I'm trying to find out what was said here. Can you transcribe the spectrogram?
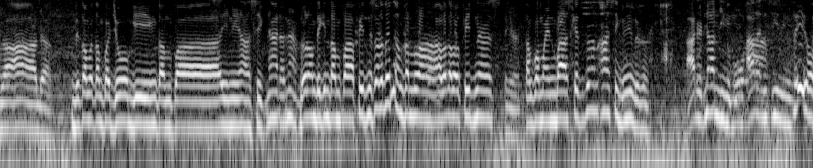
Nggak ada. Dia tanpa tanpa jogging, tanpa ini asik. Nah, ada nah. Orang bikin tanpa fitness, ada tuh tanpa alat-alat fitness, tanpa main basket itu kan asik gitu tuh. Ada di sini, ada di sini. Iya,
